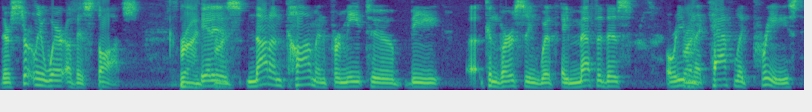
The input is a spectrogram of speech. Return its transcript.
they're certainly aware of his thoughts. Right. It right. is not uncommon for me to be uh, conversing with a Methodist or even a Catholic priest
